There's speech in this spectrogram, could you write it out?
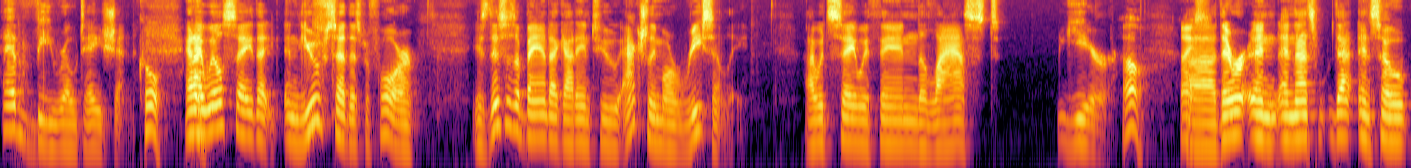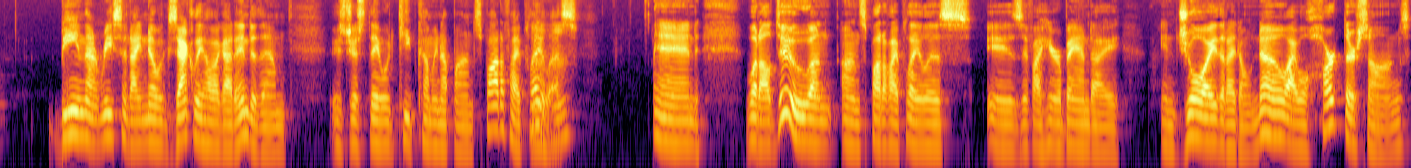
heavy rotation. Cool, And I will say that, and you've said this before, is this is a band I got into actually more recently. I would say within the last year. Oh, nice. Uh, there were, and and that's that, and so being that recent, I know exactly how I got into them. Is just they would keep coming up on Spotify mm-hmm. playlists, and what I'll do on on Spotify playlists is if I hear a band I enjoy that I don't know, I will heart their songs,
